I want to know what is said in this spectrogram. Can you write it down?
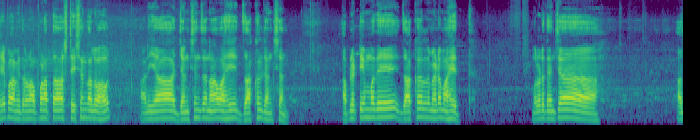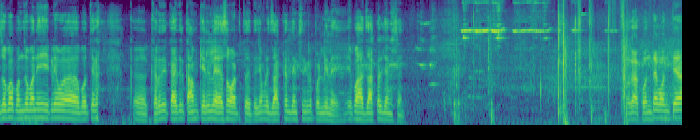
हे पहा मित्रांनो आपण आता स्टेशनला आलो आहोत आणि या जंक्शनचं नाव आहे जाखल जंक्शन. आपल्या टीममध्ये जाखल मॅडम आहेत. मला वाटतं त्यांच्या आजोबा पंजोबांनी इकडे बहुतेक खरेदी काहीतरी काम केलेलं आहे असं वाटतं त्याच्यामुळे जाखल जंक्शन इकडे पडलेलं आहे. हे पहा जाखल जंक्शन. बघा कोणत्या कोणत्या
